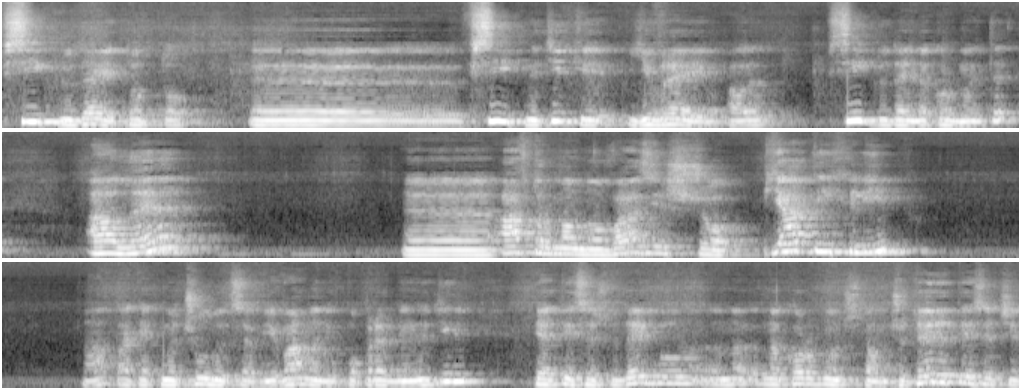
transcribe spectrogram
всіх людей, тобто е, всіх, не тільки євреїв, але всіх людей накормити. Але е, автор мав на увазі, що п'ятий хліб а, так як ми чули це в Євангелії в попередній неділі, 5 тисяч людей було на- накормлено, чи там 4 тисячі.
